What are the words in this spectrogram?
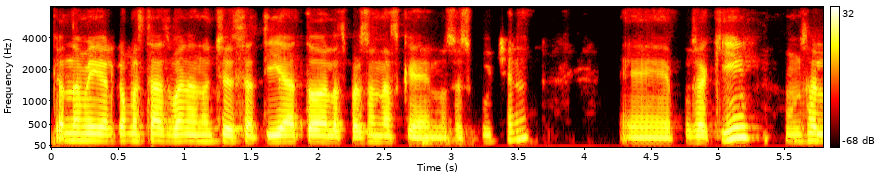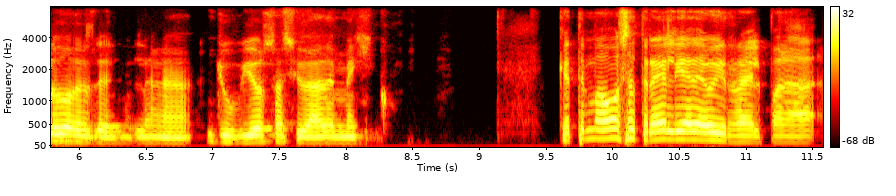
¿Qué onda, Miguel? ¿Cómo estás? Buenas noches a ti y a todas las personas que nos escuchan. Eh, pues aquí, un saludo desde la lluviosa Ciudad de México. ¿Qué tema vamos a traer el día de hoy, Israel, para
